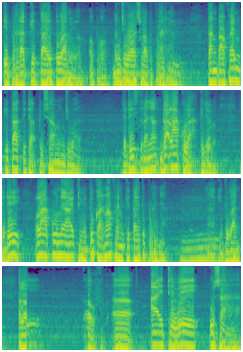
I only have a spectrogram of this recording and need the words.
ibarat kita itu anu ya, apa? Menjual suatu barang. Tanpa fan kita tidak bisa menjual. Jadi istilahnya nggak laku lah gitu Ya. loh. Jadi lakunya ID itu karena fan kita itu banyak. Hmm. Nah gitu kan. Kalau kalau uh, IDW usaha,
